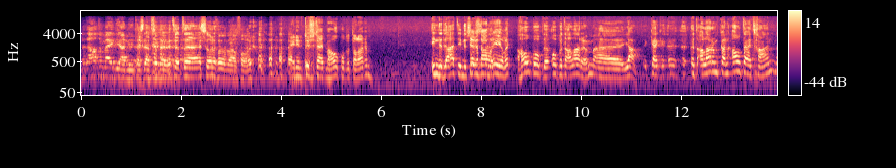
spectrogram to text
Dat haalt de media niet als dat gebeurt. Dat eh, zorgen we wel voor. En in de tussentijd maar hoop op het alarm. Inderdaad, in de Zeg het nou maar tussentijd eerlijk. Hoop op, de, op het alarm. Eh, ja, kijk, eh, het alarm kan altijd gaan.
